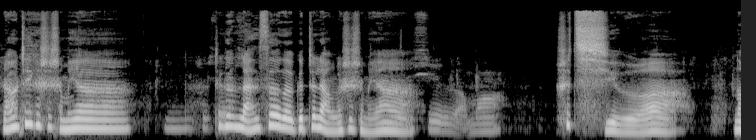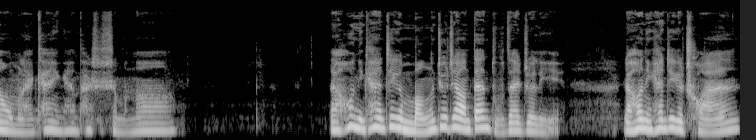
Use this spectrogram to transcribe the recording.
然后这个是什么呀？这个蓝色的跟这两个是什么呀？企鹅吗？是企鹅啊。那我们来看一看它是什么呢？然后你看这个门就这样单独在这里。然后你看这个船，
